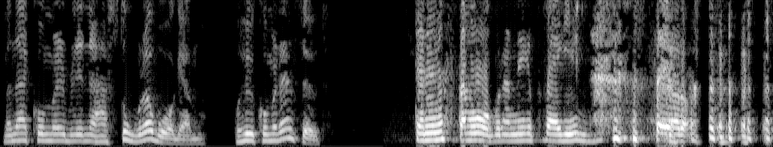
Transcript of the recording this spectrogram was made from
Men när kommer det bli den här stora vågen? Och hur kommer den se ut? Den är nästa våg och den är på väg in, säger jag då.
